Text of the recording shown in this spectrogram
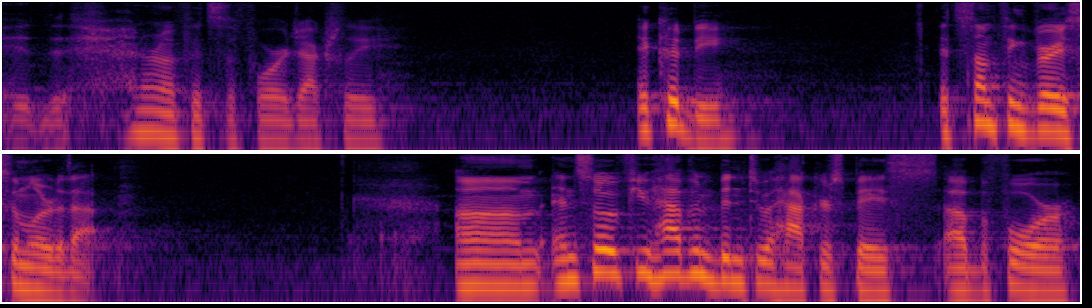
I don't know if it's the Forge actually. It could be. It's something very similar to that. Um, and so if you haven't been to a hackerspace uh, before,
